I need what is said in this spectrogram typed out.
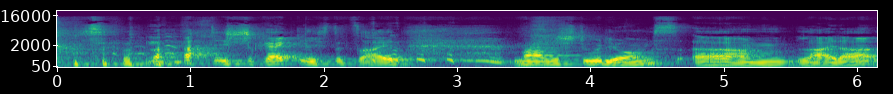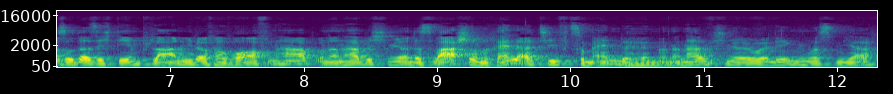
das war die schrecklichste Zeit meines Studiums, ähm, leider, so dass ich den Plan wieder verworfen habe. Und dann habe ich mir, das war schon relativ zum Ende hin, und dann habe ich mir überlegen müssen, ja,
